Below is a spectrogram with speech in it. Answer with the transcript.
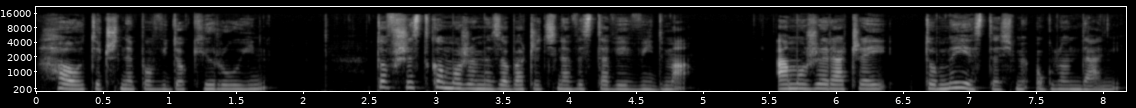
chaotyczne powidoki ruin. To wszystko możemy zobaczyć na wystawie widma. A może raczej to my jesteśmy oglądani.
